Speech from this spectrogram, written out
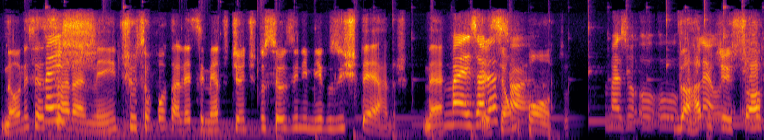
Não necessariamente Mas... o seu fortalecimento diante dos seus inimigos externos, né? Mas olha Esse só. é um ponto. Mas o, o, Não, rapidinho, Léo, só,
